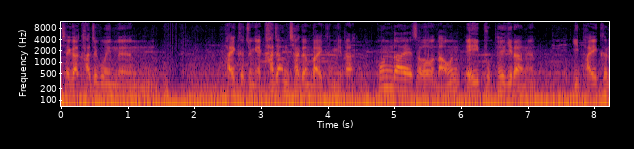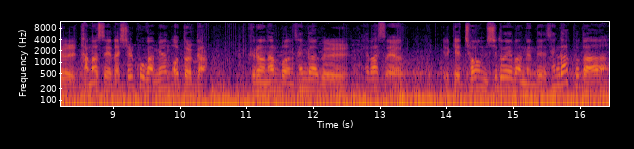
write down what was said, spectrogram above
제가 가지고 있는 바이크 중에 가장 작은 바이크입니다. 혼다에서 나온 AF100이라는 이 바이크를 다마스에다 싣고 가면 어떨까? 그런 한번 생각을 해봤어요. 이렇게 처음 시도해 봤는데 생각보다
